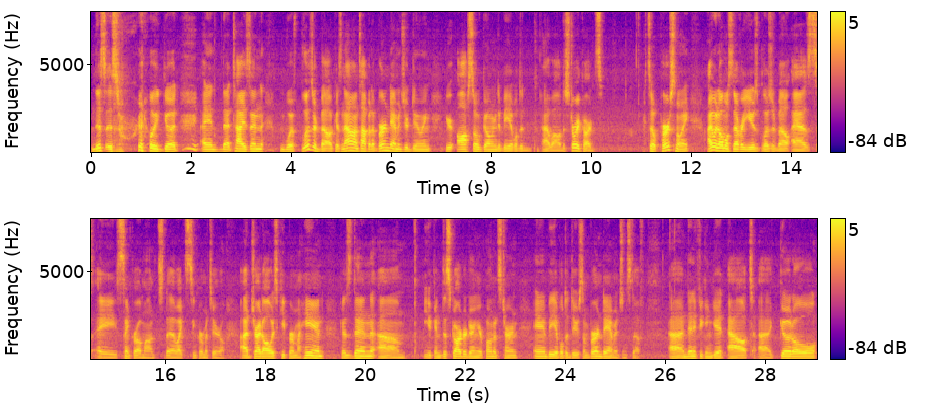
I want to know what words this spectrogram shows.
This is really good, and that ties in with Blizzard Bell, because now on top of the burn damage you're doing, you're also going to be able to, uh, well, destroy cards. So personally, I would almost never use Blizzard Bell as a synchro monster, uh, like synchro material. I'd try to always keep her in my hand, because then um, you can discard her during your opponent's turn and be able to do some burn damage and stuff. Uh, and then if you can get out uh, good old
